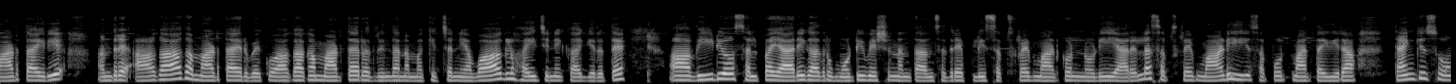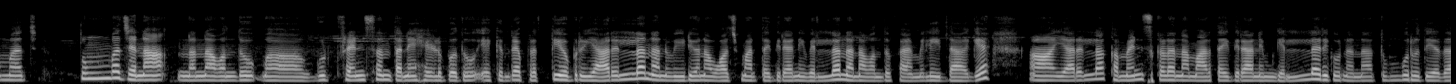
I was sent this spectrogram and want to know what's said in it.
ಮಾಡ್ತಾ ಇರಿ. ಅಂದರೆ ಆಗಾಗ ಮಾಡ್ತಾ ಇರಬೇಕು. ಆಗಾಗ ಮಾಡ್ತಾ ಇರೋದ್ರಿಂದ ನಮ್ಮ ಕಿಚನ್ ಯಾವಾಗಲೂ ಹೈಜಿನಿಕ್ ಆಗಿರುತ್ತೆ. ಆ ವಿಡಿಯೋ ಸ್ವಲ್ಪ ಯಾರಿಗಾದರೂ ಮೋಟಿವೇಶನ್ ಅಂತ ಅನ್ಸಿದ್ರೆ ಪ್ಲೀಸ್ ಸಬ್ಸ್ಕ್ರೈಬ್ ಮಾಡ್ಕೊಂಡು ನೋಡಿ. ಯಾರೆಲ್ಲ ಸಬ್ಸ್ಕ್ರೈಬ್ ಮಾಡಿ ಸಪೋರ್ಟ್ ಮಾಡ್ತಾ ಇದ್ದೀರಾ ಥ್ಯಾಂಕ್ ಯು ಸೋ ಮಚ್ ತುಂಬ ಜನ ನನ್ನ ಒಂದು ಗುಡ್ ಫ್ರೆಂಡ್ಸ್ ಅಂತಲೇ ಹೇಳ್ಬೋದು. ಯಾಕೆಂದರೆ ಪ್ರತಿಯೊಬ್ಬರು ಯಾರೆಲ್ಲ ನನ್ನ ವೀಡಿಯೋನ ವಾಚ್ ಮಾಡ್ತಾ ಇದ್ದೀರಾ, ನೀವೆಲ್ಲ ನನ್ನ ಒಂದು ಫ್ಯಾಮಿಲಿ ಇದ್ದ ಹಾಗೆ ಯಾರೆಲ್ಲ ಕಮೆಂಟ್ಸ್ಗಳನ್ನು ಮಾಡ್ತಾ ಇದ್ದೀರಾ, ನಿಮಗೆಲ್ಲರಿಗೂ ನನ್ನ ತುಂಬು ಹೃದಯದ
